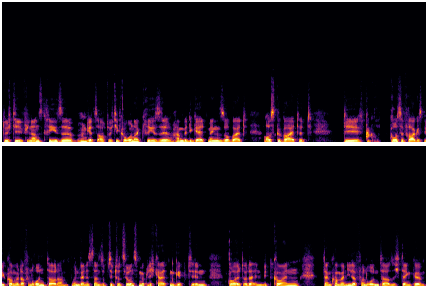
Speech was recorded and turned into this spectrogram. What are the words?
durch die Finanzkrise und jetzt auch durch die Corona-Krise haben wir die Geldmengen so weit ausgeweitet, die, die große Frage ist, wie kommen wir davon runter, oder? Und wenn es dann Substitutionsmöglichkeiten gibt in Gold oder in Bitcoin, dann kommen wir nie davon runter. Also ich denke,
